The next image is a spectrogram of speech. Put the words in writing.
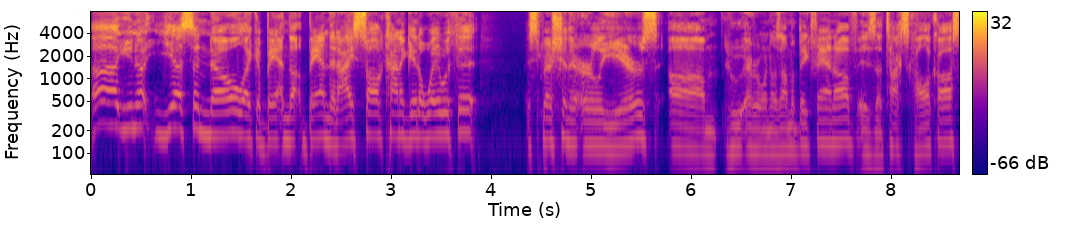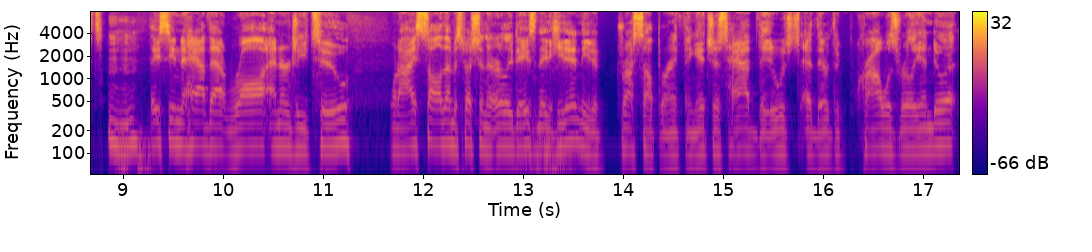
Uh, you know, yes and no. Like a band, the band that I saw kind of get away with it, especially in their early years. Um, who everyone knows I'm a big fan of is a Toxic Holocaust. Mm-hmm. They seem to have that raw energy too. When I saw them, especially in the early days, and they, he didn't need to dress up or anything. It just had the, it was the, the crowd was really into it.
